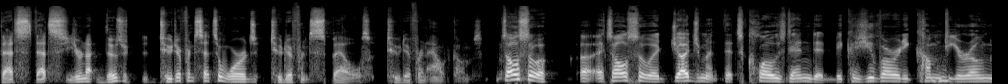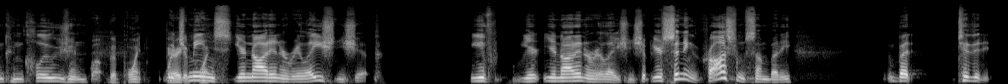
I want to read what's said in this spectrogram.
that's that's you're not those are two different sets of words two different spells two different outcomes It's also a uh, it's also a judgment that's closed ended because you've already come to your own conclusion, well good point Very which good point. means you're not in a relationship. You've you're you're not in a relationship. You're sitting across from somebody, but to the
